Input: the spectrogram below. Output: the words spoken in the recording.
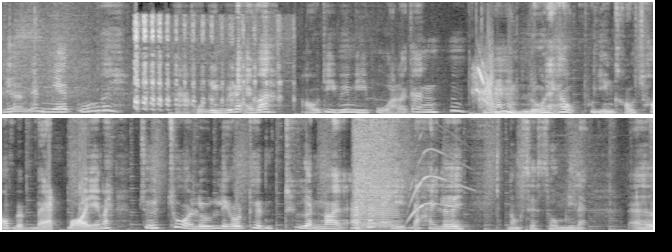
เรื่องนั่นเมียกูเว้ยหา คนอื่นไม่ได้วะเอาดีไม่มีผัวแล้วกันอืมรู้แล้วผู้หญิงเขาชอบแบบแบดบอยใช่ไหมช่วยช่วยๆเร็วๆเถื่อนๆหน่อยอะได้เลย น้องเสื้อส้มนี่แหละ เออ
